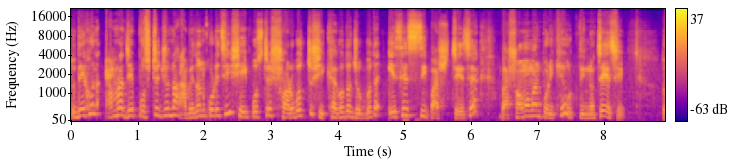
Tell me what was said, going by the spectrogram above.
তো দেখুন, আমরা যে পোস্টের জন্য আবেদন করেছি, সেই পোস্টের সর্বোচ্চ শিক্ষাগত যোগ্যতা এসএসসি পাস চেয়েছে বা সমমান পরীক্ষায় উত্তীর্ণ চেয়েছে। তো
